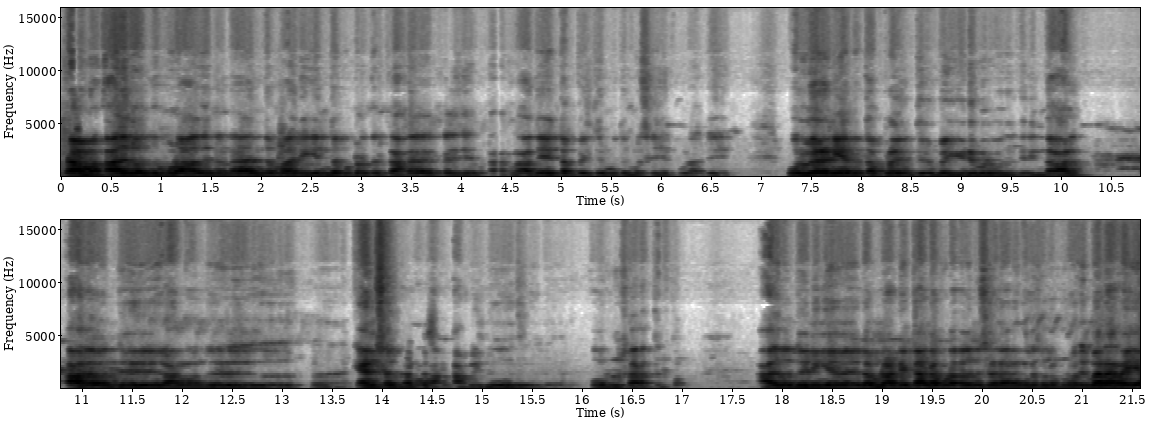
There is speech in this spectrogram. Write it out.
ஆமா அதுல வந்து மூணாவது என்னன்னா இந்த மாதிரி எந்த குற்றத்திற்காக கைது செய்யப்பட்டார்களோ அதே தப்பை திரும்ப திரும்ப செய்யக்கூடாது. ஒருவேளை நீ அந்த தப்புல திரும்ப ஈடுபடுவது தெரிந்தால் அத வந்து நாங்க வந்து கேன்சல் பண்ணலாம். அப்படின்னு ஒரு இருக்கும். அது வந்து நீங்க தமிழ்நாட்டை தாண்டக்கூடாதுன்னு சில நேரங்கள்ல சொல்லப்படும். இது மாரி நெறைய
